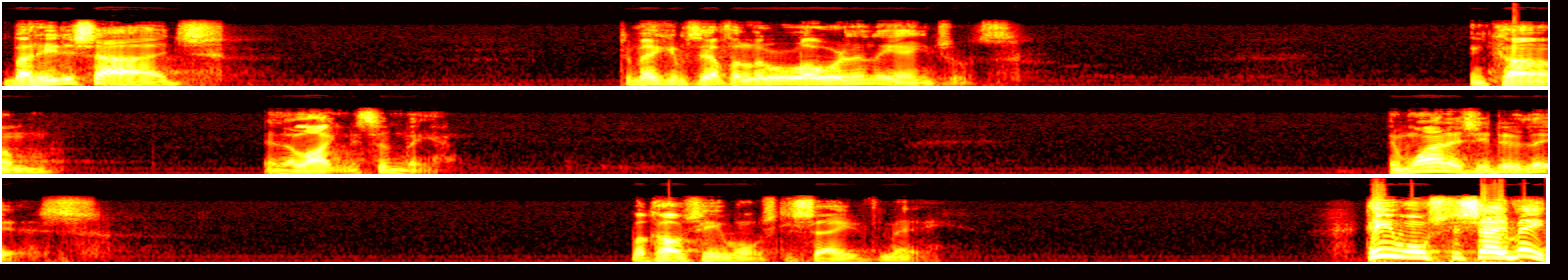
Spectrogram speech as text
But he decides to make himself a little lower than the angels and come in the likeness of men. And why does he do this? Because he wants to save me. He wants to save me.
